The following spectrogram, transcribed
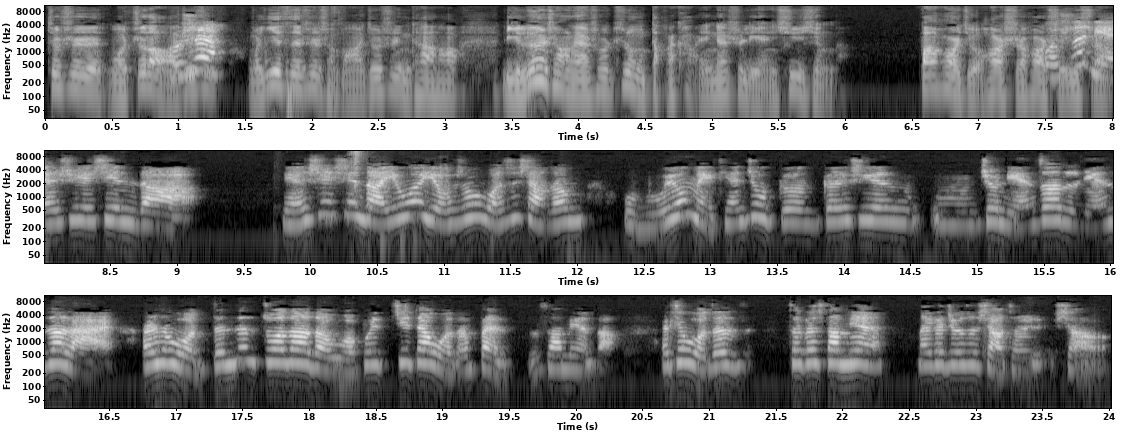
就是我知道啊，不是我意思是什么？就是你看哈，理论上来说，这种打卡应该是连续性的，八号、九号、十号、十一、我是连续性的，连续性的，因为有时候我是想着。我不用每天就更更新，嗯，就连着连着来，而是我真正做到的，我会记在我的本子上面的，而且我这这个上面那个就是小程小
